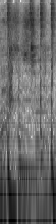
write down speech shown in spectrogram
necessary.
